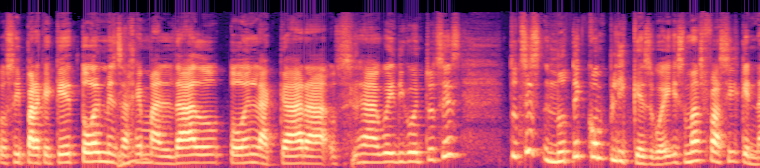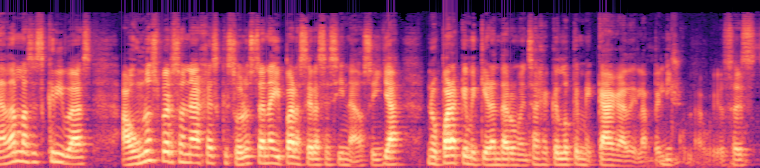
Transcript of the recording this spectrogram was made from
O sea, y para que quede todo el mensaje mal dado, todo en la cara. O sea, güey, digo, entonces... Entonces, no te compliques, güey. Es más fácil que nada más escribas a unos personajes que solo están ahí para ser asesinados y ya, no para que me quieran dar un mensaje, que es lo que me caga de la película, güey. O sea, es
